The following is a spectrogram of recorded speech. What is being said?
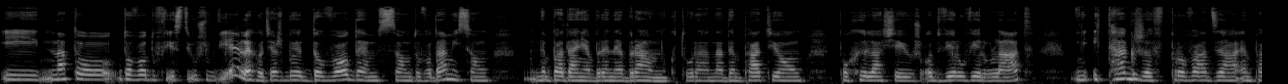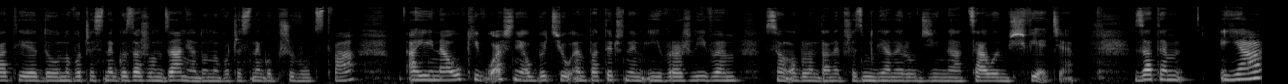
i na to dowodów jest już wiele, chociażby dowodem są, dowodami są badania Brené Brown, która nad empatią pochyla się już od wielu, wielu lat i, także wprowadza empatię do nowoczesnego zarządzania, do nowoczesnego przywództwa, a jej nauki właśnie o byciu empatycznym i wrażliwym są oglądane przez miliony ludzi na całym świecie. Zatem ja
